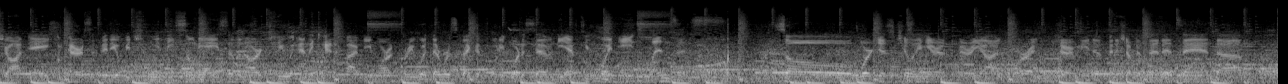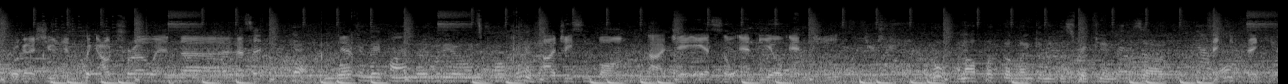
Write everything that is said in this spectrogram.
shot a comparison video between the Sony a7R II and the Canon 5D Mark III with their respective 24 to 70 f2.8 lenses. So we're just chilling here at the Marriott for Jeremy to finish up his edits, and um, we're gonna shoot a quick outro, and uh, that's it. Yeah. And where can they find the video when it's all finished? Uh, Jason Vong, uh, J A S O N V O N G. Cool. And I'll put the link in the description. So. Thank you, thank you.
